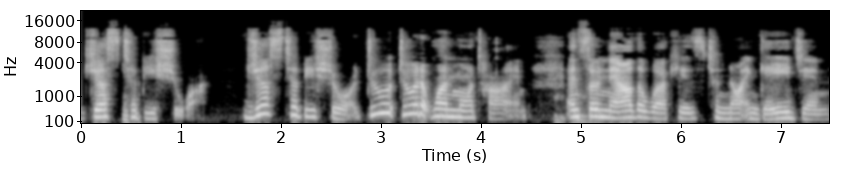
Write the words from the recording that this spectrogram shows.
just to be sure just to be sure. Do do it one more time. And mm-hmm. so now the work is to not engage in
